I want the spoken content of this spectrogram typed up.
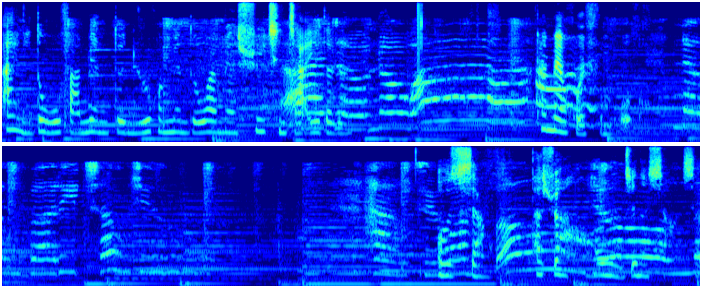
爱你都无法面对，你如何面对外面虚情假意的人？”他没有回复我。我想，他需要好好冷静的想一想。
